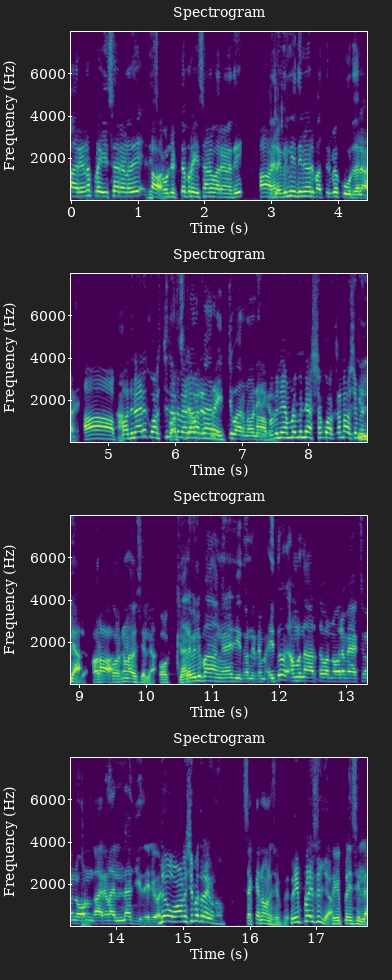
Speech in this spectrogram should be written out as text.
പറയണ പ്രൈസ് പറയണത് ഡിസ്കൗണ്ട് ഇട്ട പ്രൈസ് ആണ് പറയണത്. നിലവിൽ ഇതിന് ഒരു പത്ത് രൂപ കൂടുതലാണ്. ആ പതിനായിരം പറയുന്നത്. റേറ്റ് ആ, പിന്നെ നമ്മൾ പിന്നെ ലക്ഷം കുറക്കേണ്ട ആവശ്യം ഇല്ല വരുന്നില്ല. അവർ ആ, കുറക്കണ ആവശ്യമില്ല. നിലവിൽ ഇപ്പൊ അങ്ങനെ ചെയ്തോണ്ടിരിക്കും. ഇത് നമ്മൾ നേരത്തെ പറഞ്ഞ പോലെ മാക്സിമം ലോണും കാര്യങ്ങളെല്ലാം ചെയ്തു തരും ഓണർഷിപ്പ് എത്രയാണോ സെക്കൻഡ് ഓണർഷിപ്പ് റീപ്ലേസ് ഇല്ല? റീപ്ലേസ് ഇല്ല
